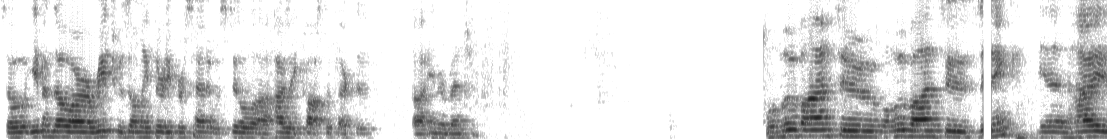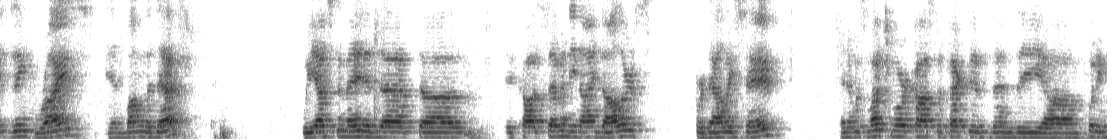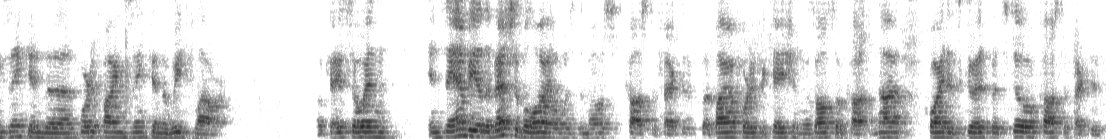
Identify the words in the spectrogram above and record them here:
So even though our reach was only 30%, it was still a highly cost-effective uh, intervention. We'll move on to we'll move on to zinc in high zinc rice in Bangladesh. We estimated that uh, it cost $79 per DALY Save, and it was much more cost effective than the um, putting zinc in the fortifying zinc in the wheat flour. Okay, so in in Zambia, the vegetable oil was the most cost effective, but biofortification was also not quite as good, but still cost effective.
